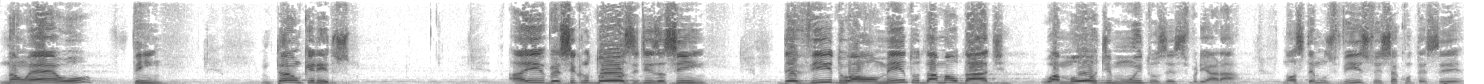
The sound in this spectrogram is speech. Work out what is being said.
não é o fim. Então, queridos, aí versículo 12 diz assim: devido ao aumento da maldade, o amor de muitos esfriará. Nós temos visto isso acontecer.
